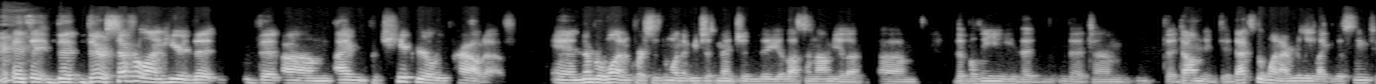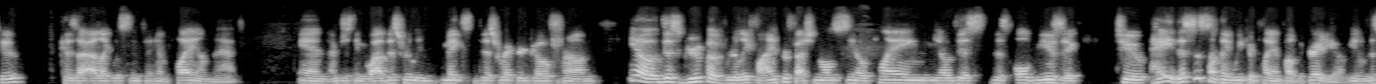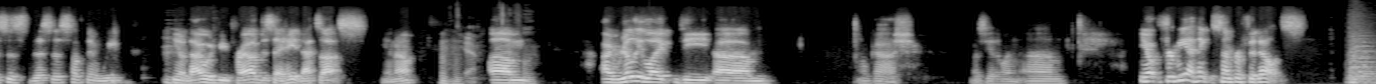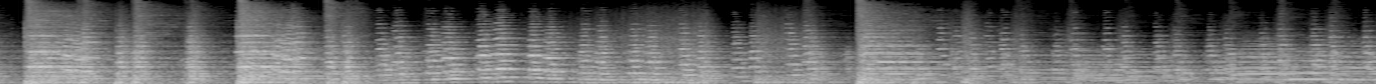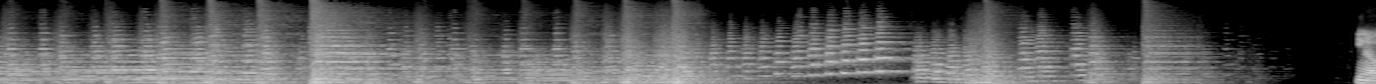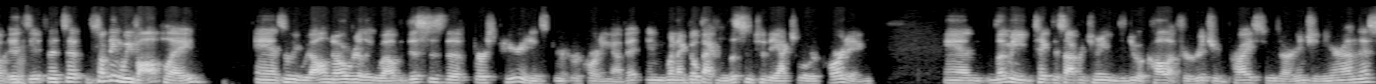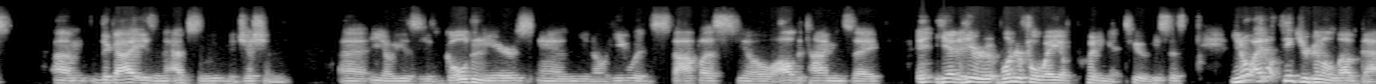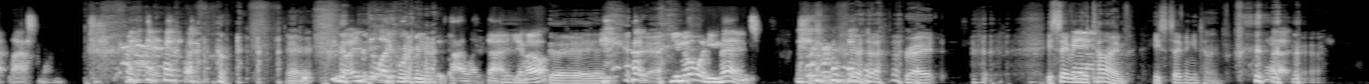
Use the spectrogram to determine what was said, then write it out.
and say that there are several on here that that um, I'm particularly proud of. And number one, of course, is the one that we just mentioned, the La Sonnambula, um, the Bellini that that um, that Dominic did. That's the one I really like listening to because I, I, like listening to him play on that. And I'm just thinking, wow, this really makes this record go from you know this group of really fine professionals, you know, playing you know this this old music to hey, this is something we could play on public radio. You know, this is this is something we, you know, mm-hmm. that would be proud to say, hey, that's us. You know. Mm-hmm. Yeah. Um, I really like the um, oh gosh, what's the other one? Um, you know, for me, I think Semper Fidelis. Know, it's it's, it's a, something we've all played and something we all know really well. But this is the first period instrument recording of it. And when I go back and listen to the actual recording, and let me take this opportunity to do a call out for Richard Price, who's our engineer on this. Um, the guy is an absolute magician. Uh, you know, he has golden ears, and you know, he would stop us, you know, all the time and say, he had a wonderful way of putting it too. He says, "You know, I don't think you're going to love that last one." You know, I feel like working with a guy like that, you know? Yeah, yeah, yeah. you know what he meant. right. He's saving and, you time. He's saving you time.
